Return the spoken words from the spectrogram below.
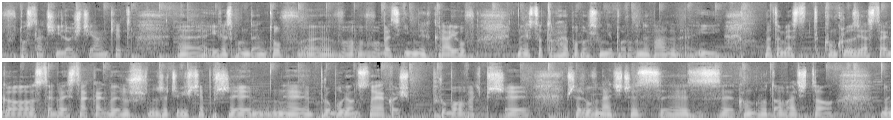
w postaci ilości ankiet i respondentów wo wobec innych krajów, no jest to trochę po prostu nieporównywalne. I natomiast konkluzja z tego, z tego jest taka, jakby już rzeczywiście przy, e, próbując to jakoś próbować przy, przyrównać czy z, konkludować, to no,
